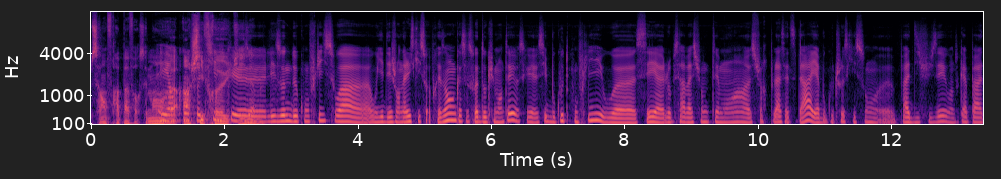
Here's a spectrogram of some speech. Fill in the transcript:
ça en fera pas forcément un chiffre utilisable. Que les zones de conflit soient où il y a des journalistes qui soient présents, que ça soit documenté, parce qu'il y a aussi beaucoup de conflits où c'est l'observation de témoins sur place, etc. Il y a beaucoup de choses qui sont pas diffusées ou en tout cas pas où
